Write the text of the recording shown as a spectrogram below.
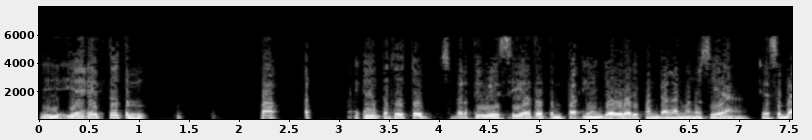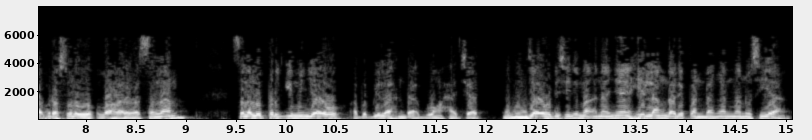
yaitu tempat yang tertutup seperti WC atau tempat yang jauh dari pandangan manusia. Ya sebab Rasulullah SAW selalu pergi menjauh apabila hendak buang hajat. Nah, menjauh di sini maknanya hilang dari pandangan manusia,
